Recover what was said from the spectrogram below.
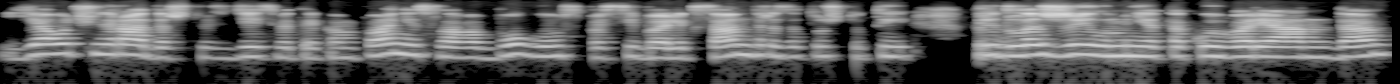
Я очень рада, что здесь, в этой компании. Слава Богу. Спасибо, Александр, за то, что ты предложил мне такой вариант. Да?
